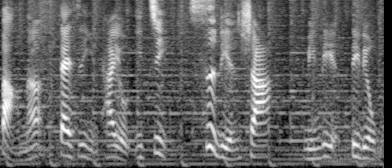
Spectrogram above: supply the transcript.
榜呢，戴资颖她有一季四连杀，名列第六名。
